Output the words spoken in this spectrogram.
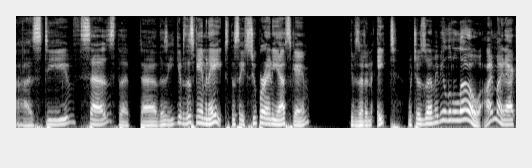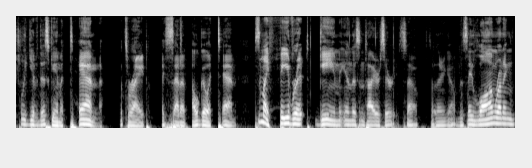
Uh, Steve says that uh, this, he gives this game an 8. This is a Super NES game. Gives it an 8, which is uh, maybe a little low. I might actually give this game a 10. That's right. I said it. I'll go a 10. This is my favorite game in this entire series. So, so there you go. This is a long-running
